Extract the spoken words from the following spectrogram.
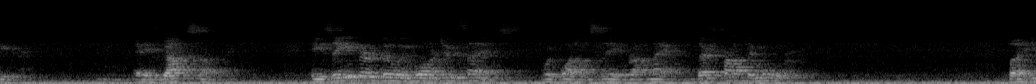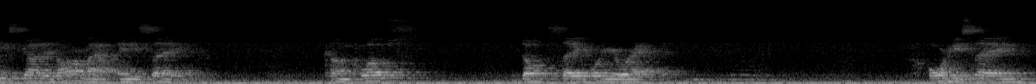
here. And he's got something. He's either doing one or two things with what I'm seeing right now. There's probably more. But he's got his arm out and he's saying, Come close. Don't stay where you're at. Or he's saying,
